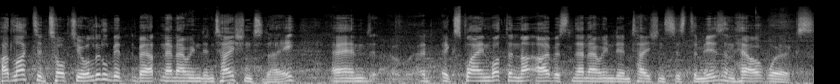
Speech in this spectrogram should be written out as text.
I'd like to talk to you a little bit about nano indentation today and uh, explain what the IBIS nano indentation system is and how it works.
